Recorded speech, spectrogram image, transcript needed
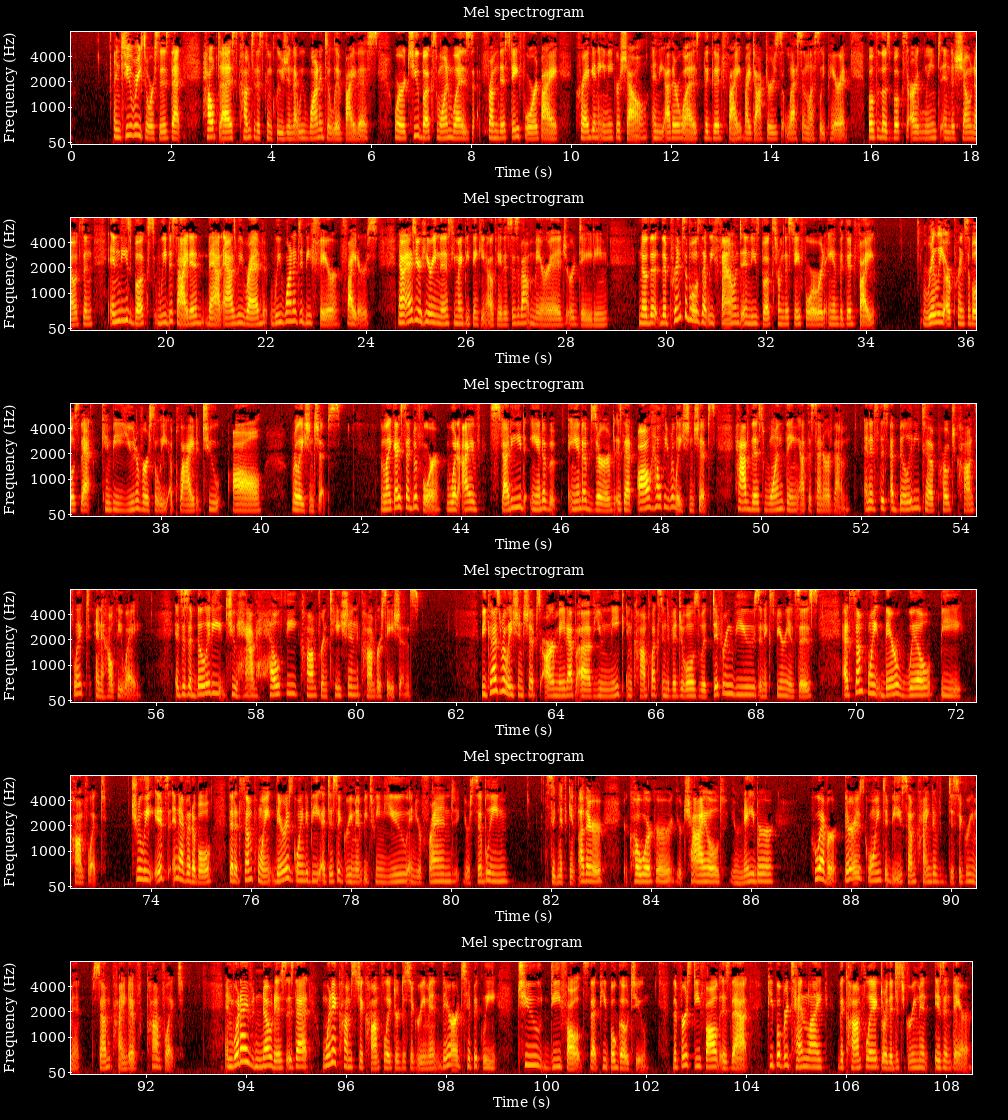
And two resources that helped us come to this conclusion that we wanted to live by this were two books. One was From This Day Forward by Craig and Amy Groeschel, and the other was The Good Fight by doctors Les and Leslie Parrott. Both of those books are linked in the show notes. And in these books, we decided that as we read, we wanted to be fair fighters. Now, as you're hearing this, you might be thinking, okay, this is about marriage or dating. No, the, the principles that we found in these books from this day forward and The Good Fight really are principles that can be universally applied to all relationships. And like I said before, what I've studied and and observed is that all healthy relationships have this one thing at the center of them, and it's this ability to approach conflict in a healthy way. It's this ability to have healthy confrontation conversations. Because relationships are made up of unique and complex individuals with differing views and experiences, at some point there will be conflict. Truly, it's inevitable that at some point there is going to be a disagreement between you and your friend, your sibling, significant other, your coworker, your child, your neighbor, whoever. There is going to be some kind of disagreement some kind of conflict. And what I've noticed is that when it comes to conflict or disagreement, there are typically two defaults that people go to. The first default is that people pretend like the conflict or the disagreement isn't there.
